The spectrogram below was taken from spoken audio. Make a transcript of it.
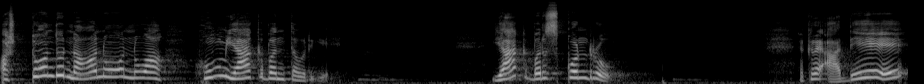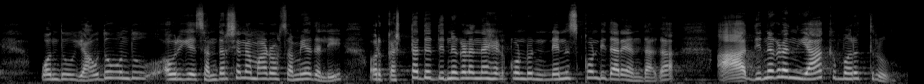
ಅಷ್ಟೊಂದು ನಾನು ಅನ್ನುವ ಹುಮ್ ಯಾಕೆ ಬಂತವರಿಗೆ? ಯಾಕೆ ಬರೆಸ್ಕೊಂಡ್ರು? ಯಾಕಂದರೆ ಅದೇ ಒಂದು ಯಾವುದೋ ಒಂದು ಅವರಿಗೆ ಸಂದರ್ಶನ ಮಾಡೋ ಸಮಯದಲ್ಲಿ ಅವ್ರ ಕಷ್ಟದ ದಿನಗಳನ್ನು ಹೇಳ್ಕೊಂಡು ನೆನೆಸ್ಕೊಂಡಿದ್ದಾರೆ ಅಂದಾಗ ಆ ದಿನಗಳನ್ನು ಯಾಕೆ ಮರೆತರು?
